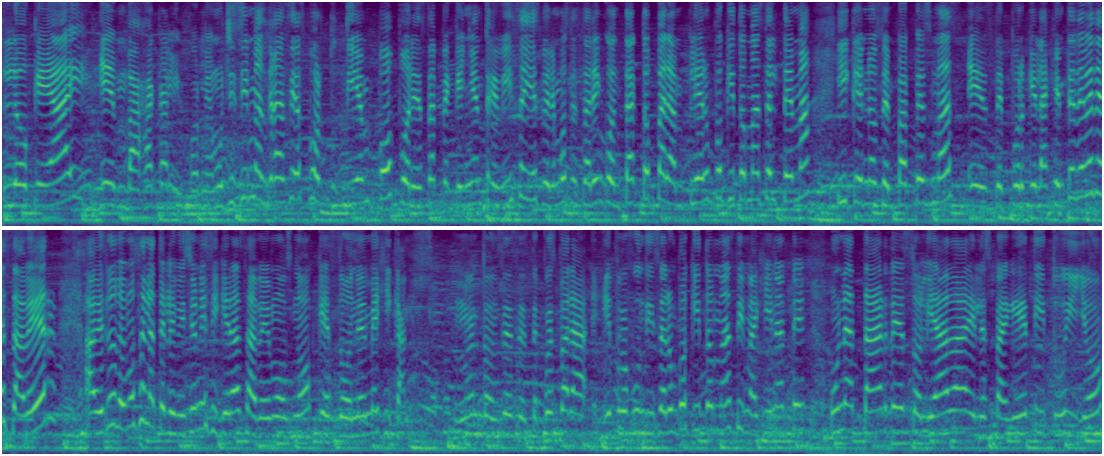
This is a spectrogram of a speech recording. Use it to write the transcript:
lo que hay en Baja California. Muchísimas gracias por tu tiempo, por esta pequeña entrevista, y esperemos estar en contacto para ampliar un poquito más el tema y que nos empapes más, este, porque la gente debe de saber, a veces lo vemos en la televisión y ni siquiera sabemos, ¿no?, que son mexicanos, ¿no? Entonces, este, pues para eh, profundizar un poquito más, imagínate una tarde soleada, el espagueti, tú y yo.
